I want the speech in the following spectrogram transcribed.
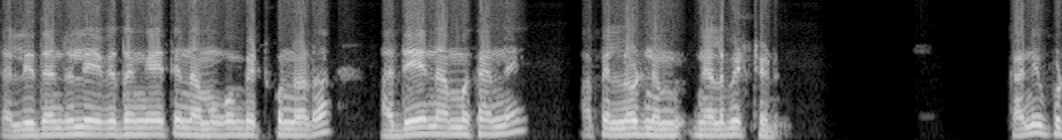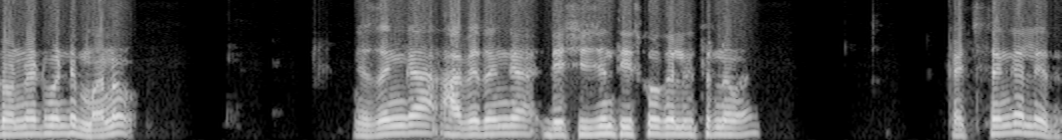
తల్లిదండ్రులు ఏ విధంగా అయితే నమ్మకం పెట్టుకున్నాడో అదే నమ్మకాన్ని ఆ పిల్లోడు నిలబెట్టాడు. కానీ ఇప్పుడు ఉన్నటువంటి మనం నిజంగా ఆ విధంగా డెసిజన్ తీసుకోగలుగుతున్నావా? ఖచ్చితంగా లేదు.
